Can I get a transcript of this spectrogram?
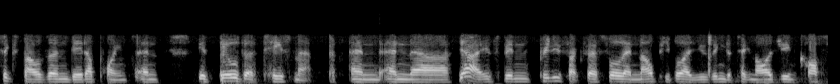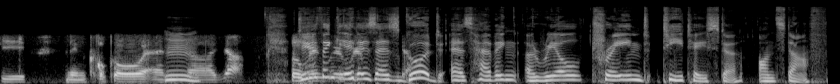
6,000 data points and it built a taste map. And, and uh, yeah, it's been pretty successful. And now people are using the technology in coffee and in cocoa. And mm. uh, yeah. So Do you think it is as yeah. good as having a real trained tea taster on staff?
